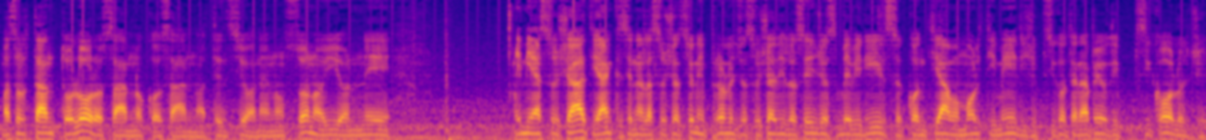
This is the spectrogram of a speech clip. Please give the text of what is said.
ma soltanto loro sanno cosa hanno. Attenzione, non sono io né i miei associati, anche se nell'associazione Ipnologi Associati di Los Angeles Beverly Hills contiamo molti medici, psicoterapeuti, psicologi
